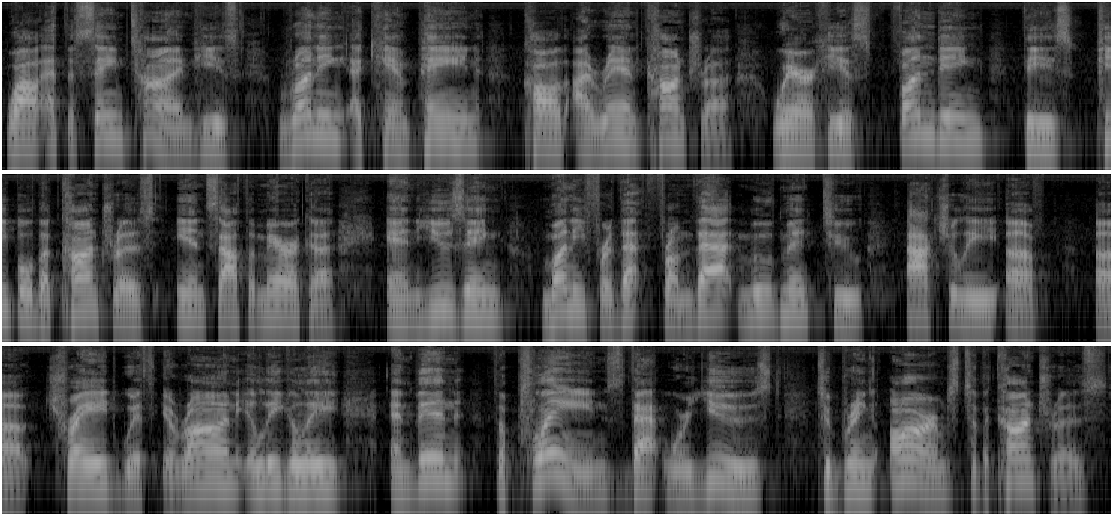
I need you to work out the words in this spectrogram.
while at the same time, he is running a campaign called Iran Contra, where he is funding these people, the Contras in South America, and using money that, from that movement to actually uh, uh, trade with Iran illegally. And then the planes that were used to bring arms to the Contras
